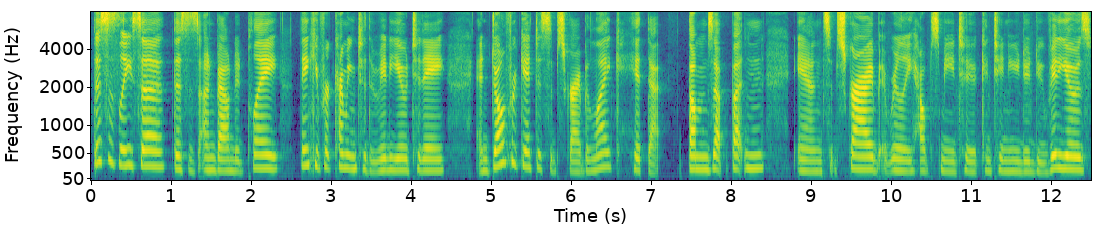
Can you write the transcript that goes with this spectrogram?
This is Lisa. This is Unbounded Play. Thank you for coming to the video today. And don't forget to subscribe and like, hit that thumbs up button and subscribe. It really helps me to continue to do videos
